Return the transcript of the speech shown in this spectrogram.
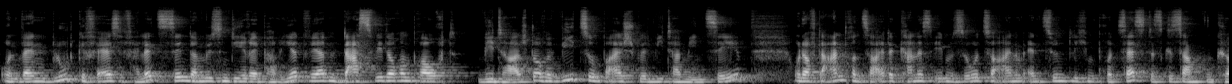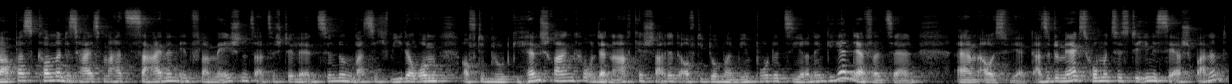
Und wenn Blutgefäße verletzt sind, dann müssen die repariert werden. Das wiederum braucht Vitalstoffe, wie zum Beispiel Vitamin C. Und auf der anderen Seite kann es eben so zu einem entzündlichen Prozess des gesamten Körpers kommen. Das heißt, man hat seinen Inflammations, also stille Entzündung, was sich wiederum auf die Blut-Gehirn-Schranke und danach geschaltet auf die Dopamin produzierenden Gehirnnervenzellen ähm, auswirkt. Also du merkst, Homozystein ist sehr spannend.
